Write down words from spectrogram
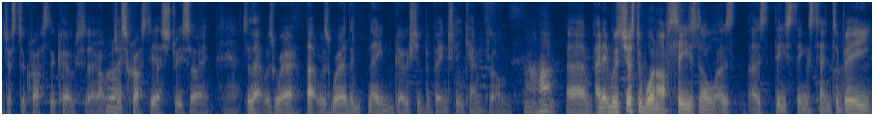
just across the coast, uh, just across the estuary. Sorry. So that was where that was where the name Ghost Ship eventually came from. Uh-huh. Um, and it was just a one-off seasonal, as as these things tend to be,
